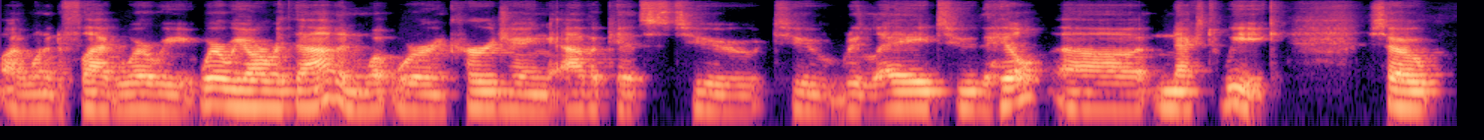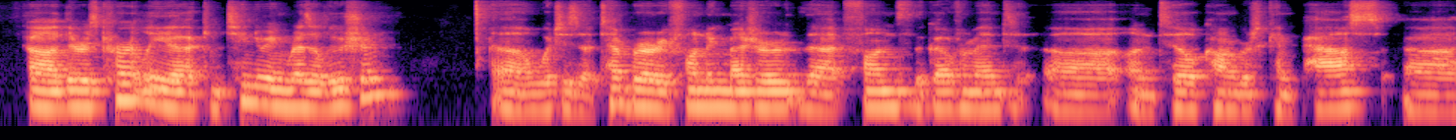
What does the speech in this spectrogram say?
I wanted to flag where we where we are with that and what we're encouraging advocates to to relay to the Hill uh, next week. So uh, there is currently a continuing resolution, uh, which is a temporary funding measure that funds the government uh, until Congress can pass uh,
